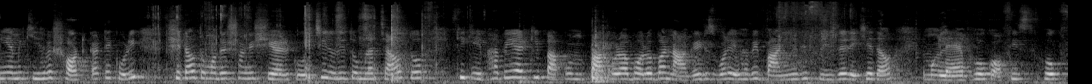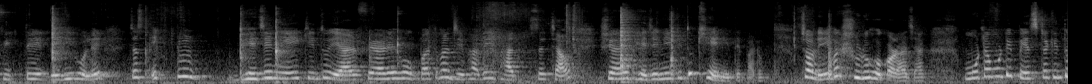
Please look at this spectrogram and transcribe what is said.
নিয়ে আমি কীভাবে শর্টকাটে করি সেটাও তোমাদের সঙ্গে শেয়ার করছি। যদি তোমরা চাও তো ঠিক এভাবেই আর কি পাকো- পাকোড়া বলো বা নাগেটস বলো, এভাবেই বানিয়ে যদি ফ্রিজে রেখে দাও এবং ল্যাব হোক অফিস হোক, ফিরতে দেরি হলে জাস্ট একটু ভেজে নিয়েই কিন্তু এয়ার ফেয়ারে হোক বা তোমরা যেভাবেই ভাজতে চাও, সেভাবে ভেজে নিয়ে কিন্তু খেয়ে নিতে পারো। চলো এবার শুরু করা যাক। মোটামুটি পেস্টটা কিন্তু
